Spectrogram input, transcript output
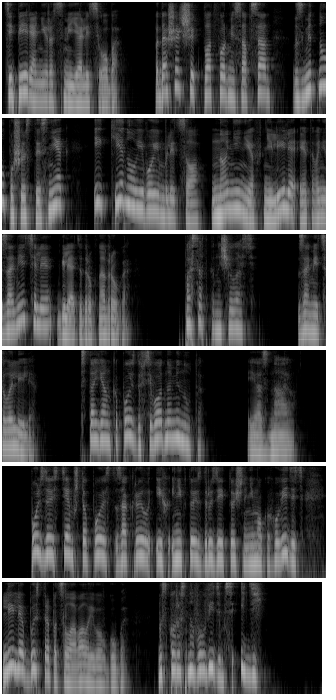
Теперь они рассмеялись оба. Подошедший к платформе Сапсан взметнул пушистый снег и кинул его им в лицо. Но ни Нев, ни Лиля этого не заметили, глядя друг на друга. «Посадка началась», – заметила Лиля. «Стоянка поезда всего одна минута». «Я знаю». Пользуясь тем, что поезд закрыл их и никто из друзей точно не мог их увидеть, Лиля быстро поцеловала его в губы. Мы скоро снова увидимся. Иди!»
